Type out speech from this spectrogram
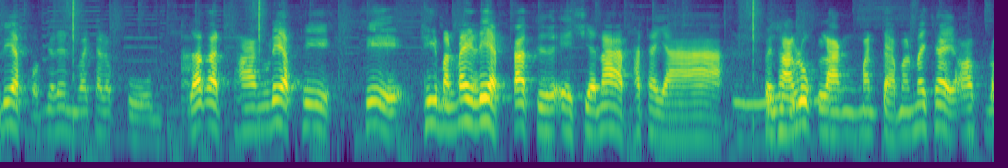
เรียบผมจะเล่นวัชรภูมิ แล้วก็ทางเรียบที่ที่ที่มันไม่เรียบก็คือเอเชียนาพัทยาเป็นทางลูกลังมันแต่มันไม่ใช่ออฟโร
